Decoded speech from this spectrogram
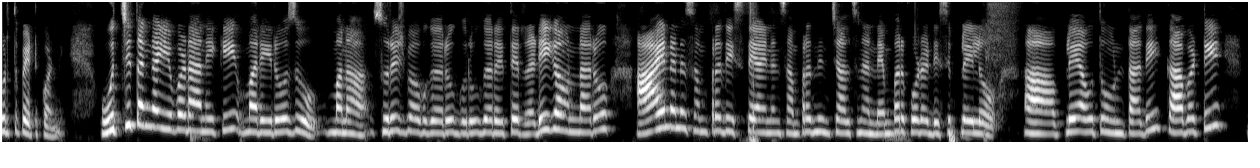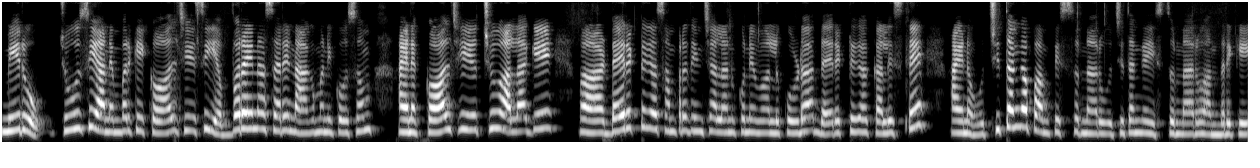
గుర్తుపెట్టుకోండి. ఉచితంగా ఇవ్వడానికి మరి ఈరోజు మన సురేష్ బాబు గారు గురువు గారు అయితే రెడీగా ఉన్నారు. ఆయనను సంప్రదిస్తే ఆయనను సంప్రదించాల్సిన నెంబర్ కూడా డిసిప్లేలో ప్లే అవుతూ ఉంటుంది. కాబట్టి మీరు చూసి ఆ నెంబర్కి కాల్ చేసి ఎవరైనా సరే నాగమణి కోసం ఆయన కాల్ చేయొచ్చు. అలాగే డైరెక్ట్గా సంప్రదించాలనుకునే వాళ్ళు కూడా డైరెక్ట్గా కలిస్తే ఆయన ఉచితంగా పంపిస్తున్నారు ఉచితంగా ఇస్తున్నారు అందరికీ.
